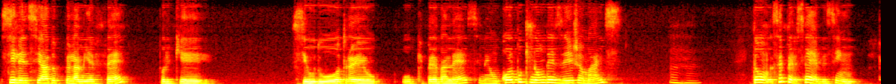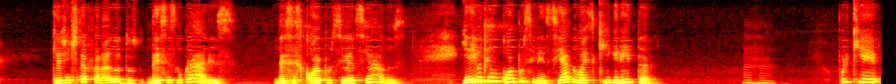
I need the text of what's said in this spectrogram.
silenciado pela minha fé, porque se o do outro é o, o que prevalece, né? Um corpo que não deseja mais. Uhum. Então, você percebe, assim, que a gente está falando do, desses lugares, desses corpos silenciados. E aí eu tenho um corpo silenciado, mas que grita. Uhum. Porque,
